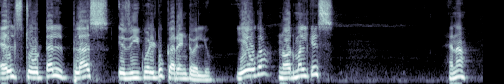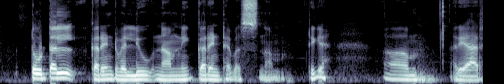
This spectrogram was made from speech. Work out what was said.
Else total plus is equal to current value ये होगा नॉर्मल केस है ना? टोटल करेंट वैल्यू नाम नहीं करेंट है बस नाम। ठीक है? अरे यार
